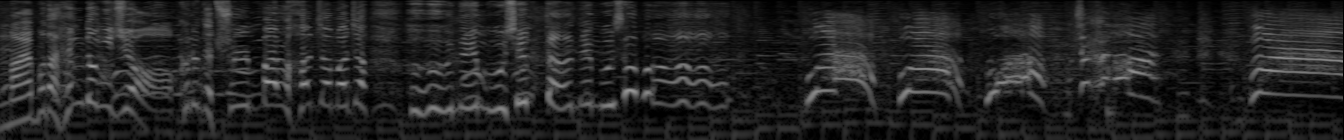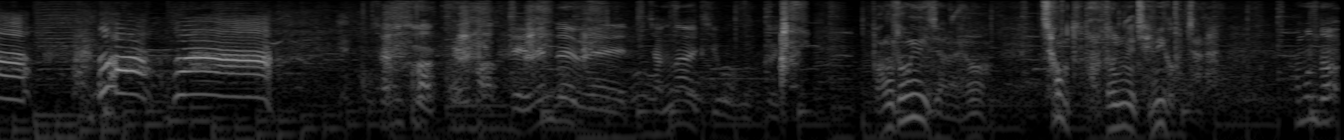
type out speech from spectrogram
말보다 행동이죠 그런데 출발하자마자 어, 내 무섭다 내 무서워 찬희 씨 대박 대회인데 왜 장난을 치고 그 방송인이잖아요. 처음부터 다 돌면 재미가 없잖아. 한 번 더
